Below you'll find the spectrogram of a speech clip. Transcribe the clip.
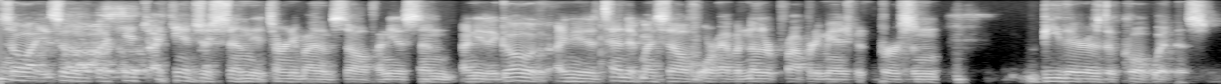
So I so I can't I can't just send the attorney by themselves. I need to send I need to go I need to attend it myself or have another property management person be there as the quote witness.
